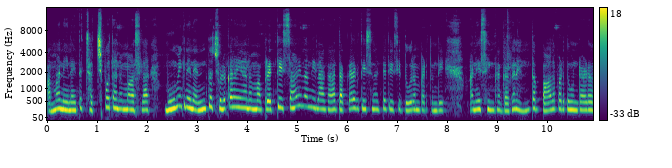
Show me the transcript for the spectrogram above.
అమ్మ నేనైతే చచ్చిపోతానమ్మా అసలు. భూమికి నేను ఎంత చులకనయ్యానమ్మా. ప్రతిసారి నన్ను ఇలాగా దగ్గరకు తీసినట్టే తీసి దూరం పెడుతుంది. అనేసి ఇంకా గగన్ ఎంత బాధపడుతూ ఉంటాడో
